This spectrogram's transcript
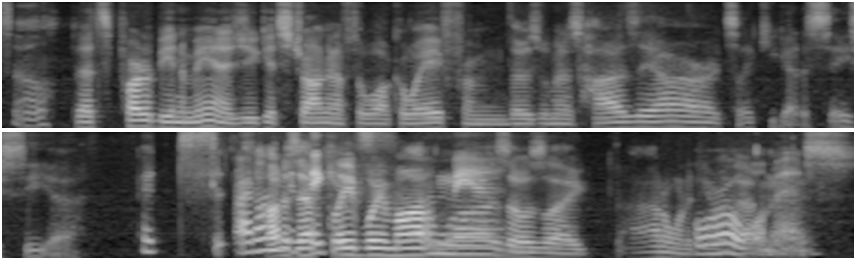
So that's part of being a man. As you get strong enough to walk away from those women as hot as they are, it's like you got to say, "See ya." It's. I don't How even does that think Playboy model a man. was? I was like, I don't want to deal or with a woman. mess.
